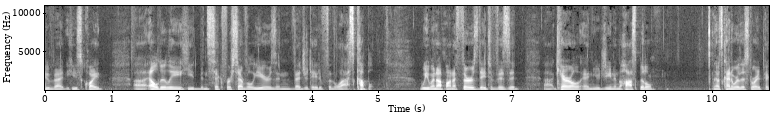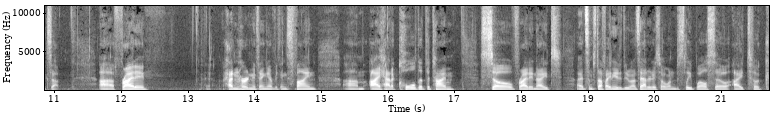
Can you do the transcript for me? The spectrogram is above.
II vet. He's quite uh, elderly. He'd been sick for several years and vegetated for the last couple. We went up on a Thursday to visit uh, Carol and Eugene in the hospital. That's kind of where the story picks up. Uh, Friday, hadn't heard anything, everything's fine. Um, I had a cold at the time, so Friday night I had some stuff I needed to do on Saturday, so I wanted to sleep well. So I took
